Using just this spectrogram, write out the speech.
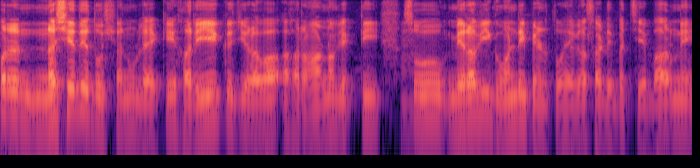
ਪਰ ਨਸ਼ੇ ਦੇ ਦੋਸ਼ਾਂ ਨੂੰ ਲੈ ਕੇ ਹਰੇਕ ਜਿਹੜਾ ਵਾ ਹੈਰਾਨ ਆ ਵਿਅਕਤੀ। ਸੋ ਮੇਰਾ ਵੀ ਗਵੰਡੀ ਪਿੰਡ ਤੋਂ ਹੈਗਾ ਸਾਡੇ ਬੱਚੇ ਬਾਹਰ ਨੇ।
